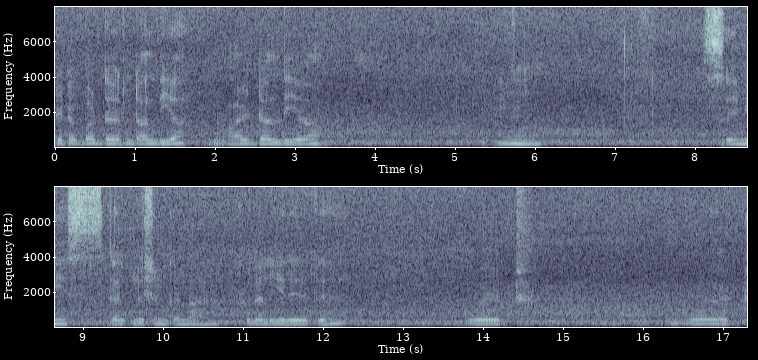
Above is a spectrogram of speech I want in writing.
डेट ऑफ़ बर्थ डाल दिया हाइट डाल दिया। सेमी कैलकुलेशन करना है, फ़िलहाल ये दे देते हैं। वेट वेट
